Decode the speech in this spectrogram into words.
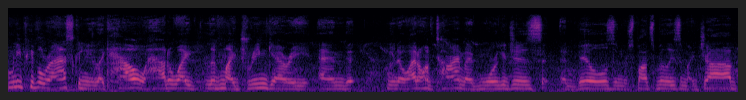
many people are asking me like, how how do I live my dream, Gary? And you know, I don't have time. I have mortgages and bills and responsibilities in my job.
